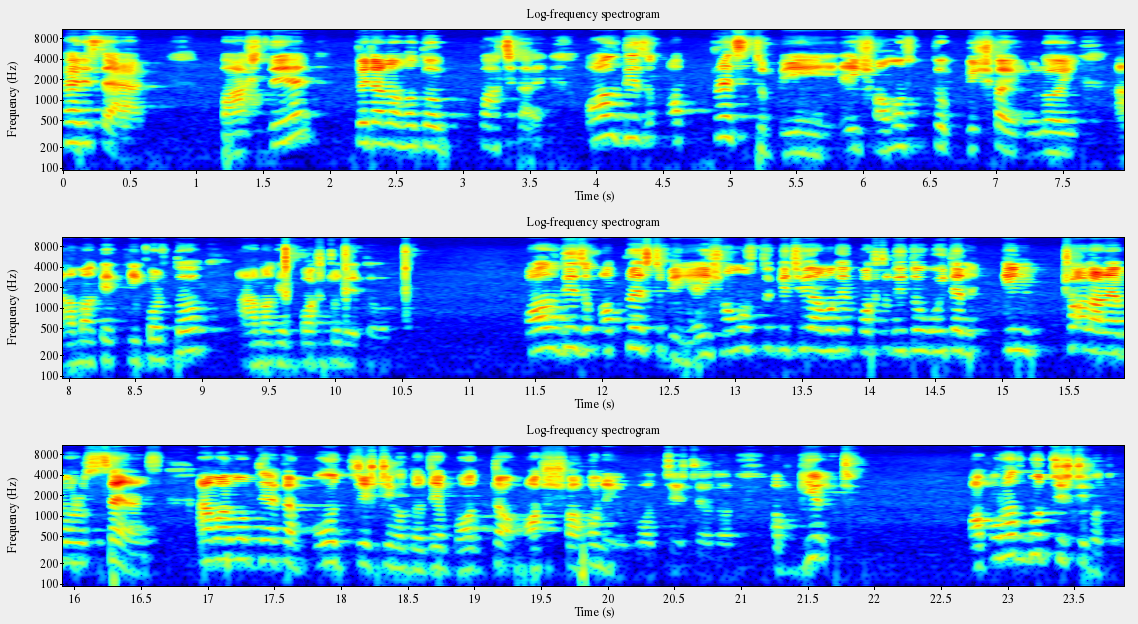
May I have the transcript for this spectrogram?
ভেরি স্যাড বাঁশ দিয়ে পেটানো হতো পাছায়। অল দিস অপ্রেসড বি এই সমস্ত বিষয়গুলোই আমাকে কি করত? আমাকে কষ্ট দিত। অল দিস অপ্রেসড বি এই সমস্ত কিছুই আমাকে কষ্ট দিত উইথ অ্যান ইনটলারেবল সেন্স আমার মধ্যে একটা বোধ সৃষ্টি হতো যে বোধটা অসহনীয় বোধ সৃষ্টি হতো। অফ গিল্ট অপরাধ বোধ সৃষ্টি হতো।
